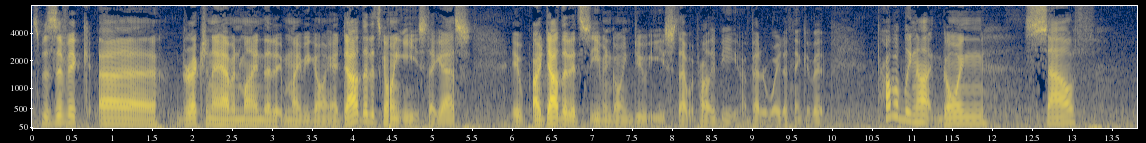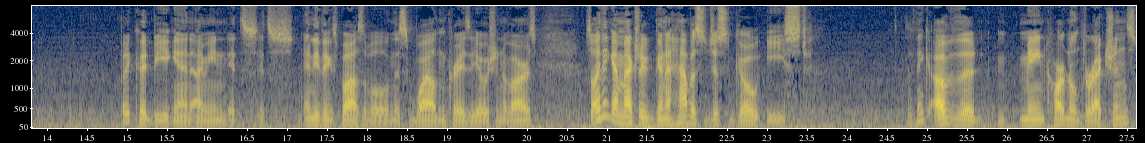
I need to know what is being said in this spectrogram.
specific uh, direction I have in mind that it might be going. I doubt that it's going east, I guess. It, I doubt that it's even going due east. That would probably be a better way to think of it. Probably not going south but it could be again. I mean, it's it's anything's possible in this wild and crazy ocean of ours. So I think I'm actually gonna have us just go east. I think of the main cardinal directions,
